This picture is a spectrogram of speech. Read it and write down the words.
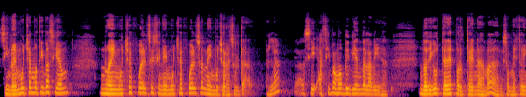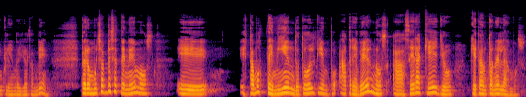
Si no hay mucha motivación, no hay mucho esfuerzo y si no hay mucho esfuerzo, no hay mucho resultado, ¿verdad? Así, así vamos viviendo la vida. No digo ustedes por ustedes nada más, eso me estoy incluyendo yo también. Pero muchas veces tenemos, eh, estamos temiendo todo el tiempo atrevernos a hacer aquello que tanto anhelamos.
